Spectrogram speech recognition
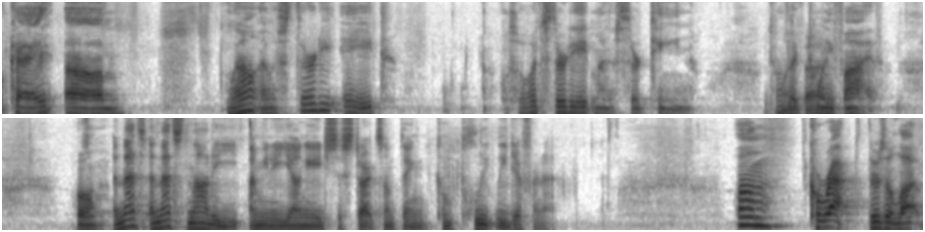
Okay. Um, well, I was 38. So what's 38 minus 13? Sounds like 25. 25. Well, And that's and that's not a, I mean, a young age to start something completely different at. Correct. There's a lot,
